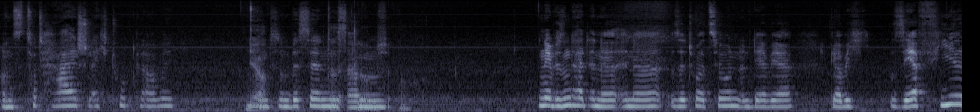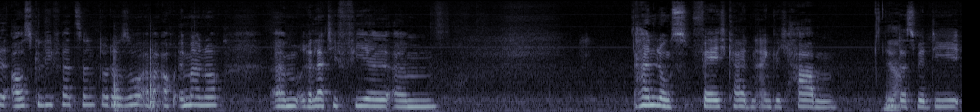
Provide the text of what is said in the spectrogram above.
uns total schlecht tut, glaube ich. Ja. Und so ein bisschen. Das glaube ähm, ich auch. Nee, wir sind halt in einer, in einer Situation, in der wir, glaube ich, sehr viel ausgeliefert sind oder so, aber auch immer noch ähm, relativ viel ähm, Handlungsfähigkeiten eigentlich haben. Und Ja. dass wir die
